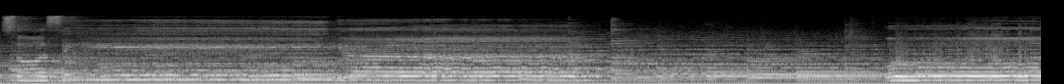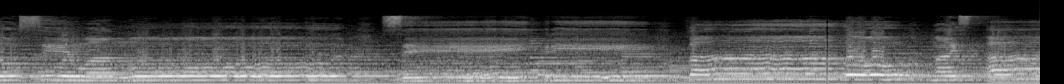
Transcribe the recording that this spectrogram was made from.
sozinha. O seu amor sempre falou, mas a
